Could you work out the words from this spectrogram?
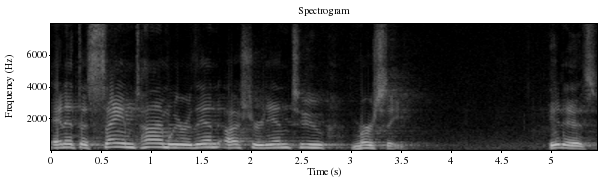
and at the same time, we are then ushered into mercy. It is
